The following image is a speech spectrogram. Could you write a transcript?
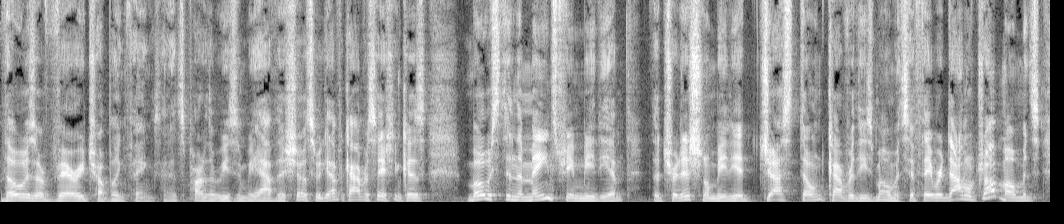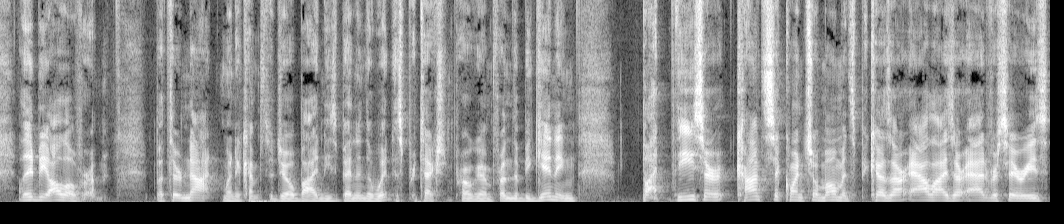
Those are very troubling things. And it's part of the reason we have this show. So we can have a conversation because most in the mainstream media, the traditional media, just don't cover these moments. If they were Donald Trump moments, they'd be all over them. But they're not when it comes to Joe Biden. He's been in the witness protection program from the beginning. But these are consequential moments because our allies, our adversaries,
